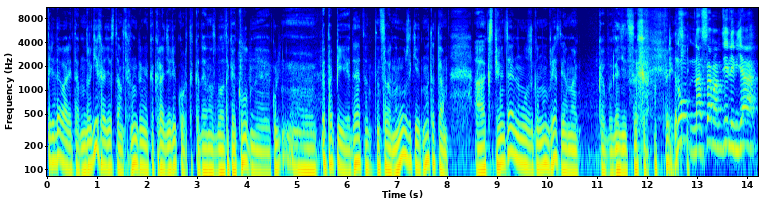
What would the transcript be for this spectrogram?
передавали там на других радиостанциях, ну, например, как Радио Рекорд, когда у нас была такая клубная куль- э, эпопея, да, тан- танцевальной музыки, ну, это там. А экспериментальная музыка, ну, вряд ли она как бы годится. Ну, на самом деле, я,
